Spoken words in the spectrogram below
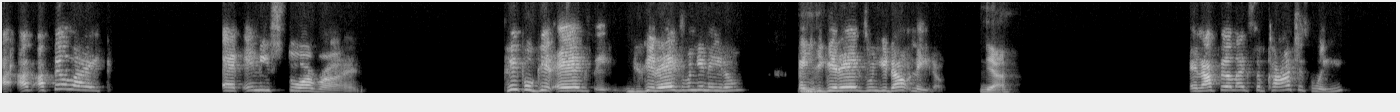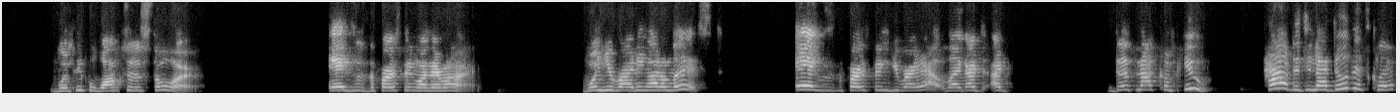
I, I feel like at any store run, people get eggs. You get eggs when you need them, and mm. you get eggs when you don't need them. Yeah. And I feel like subconsciously, when people walk to the store, eggs is the first thing on their mind. When you're writing out a list, eggs is the first thing you write out. Like I, I does not compute. How did you not do this, Cliff?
